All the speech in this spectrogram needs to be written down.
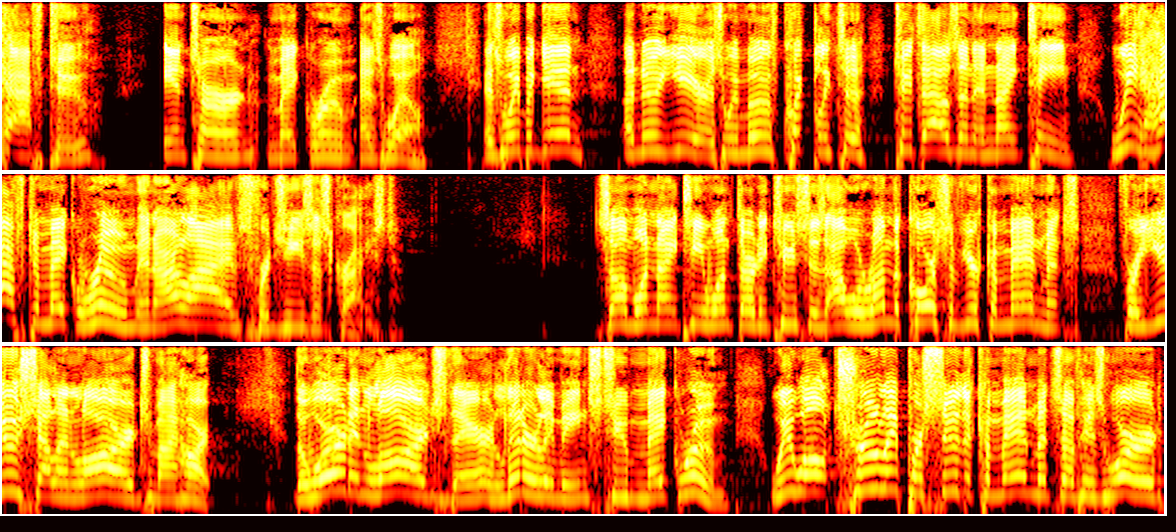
have to, in turn, make room as well. As we begin a new year, as we move quickly to 2019, we have to make room in our lives for Jesus Christ. Psalm 119, 132 says, I will run the course of your commandments, for you shall enlarge my heart. The word enlarge there literally means to make room. We won't truly pursue the commandments of his word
